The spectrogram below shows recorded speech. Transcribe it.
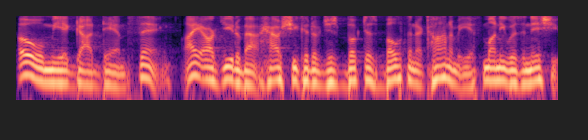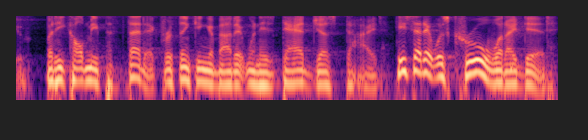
owe me a goddamn thing. I argued about how she could have just booked us both an economy if money was an issue, but he called me pathetic for thinking about it when his dad just died. He said it was cruel what I did,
